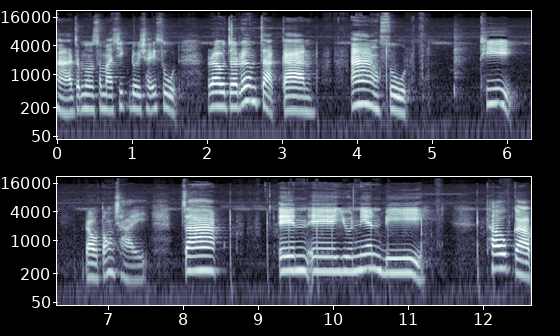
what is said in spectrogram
หาจำนวนสมาชิกโดยใช้สูตร เราจะเริ่มจากการอ้างสูตรที่เราต้องใช้จาก NA union B เท่ากับ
